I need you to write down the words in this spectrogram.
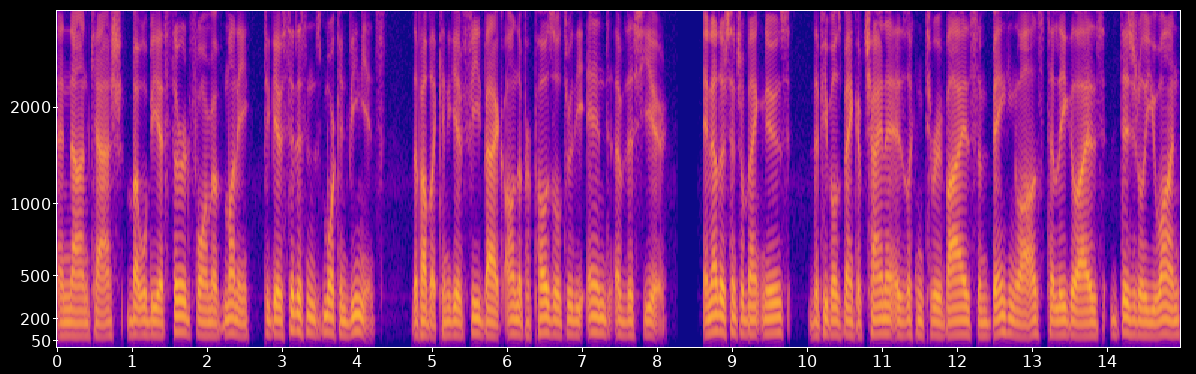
and non cash, but will be a third form of money to give citizens more convenience. The public can give feedback on the proposal through the end of this year. In other central bank news, the People's Bank of China is looking to revise some banking laws to legalize digital yuan,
